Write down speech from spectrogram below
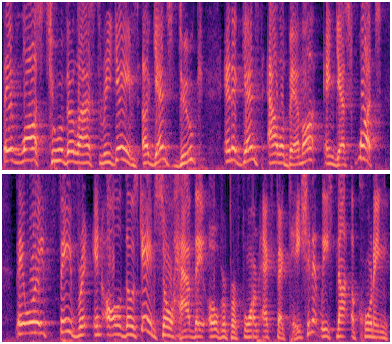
they have lost two of their last three games against Duke and against Alabama, and guess what? They were a favorite in all of those games. So have they overperformed expectation? At least not according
